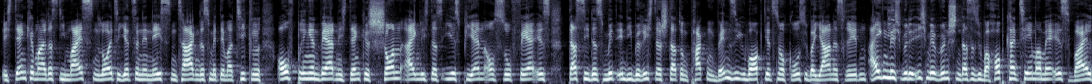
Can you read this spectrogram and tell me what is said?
Ich denke mal, dass die meisten Leute jetzt in den nächsten Tagen das mit dem Artikel aufbringen werden. Ich denke schon eigentlich, dass ESPN auch so fair ist, dass sie das mit in die Berichterstattung packen, wenn sie überhaupt jetzt noch groß über Janis reden. Eigentlich würde ich mir wünschen, dass es überhaupt kein Thema mehr ist, weil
